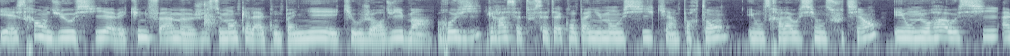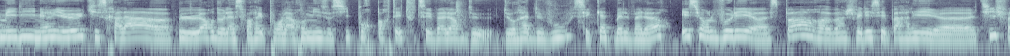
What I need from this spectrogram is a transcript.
Et elle sera en duo aussi avec une femme justement qu'elle a accompagnée et qui aujourd'hui ben, revit grâce à tout cet accompagnement aussi qui est important et on sera là aussi en soutien. Et on aura aussi Amélie Mérieux qui sera là lors de la soirée pour la remise aussi pour porter toutes ces valeurs de, de Raid de vous, ces quatre belles valeurs. Et sur le volet sport, ben, je vais laisser parler Tiff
